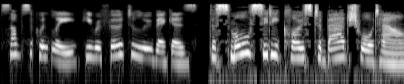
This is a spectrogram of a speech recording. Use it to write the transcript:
Subsequently, he referred to Lübeck as the small city close to Bad Schwartau.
